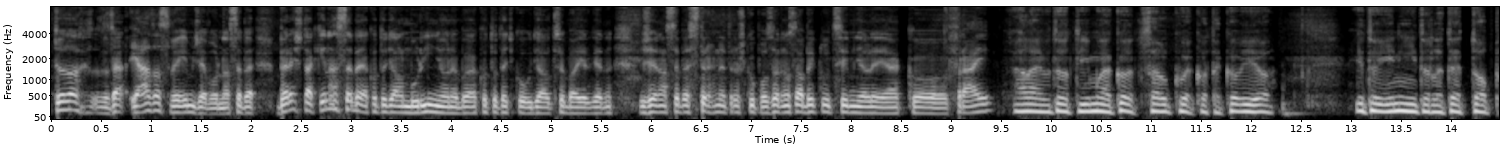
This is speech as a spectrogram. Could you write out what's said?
to za, já za svým, že on na sebe, bereš taky na sebe, jako to dělal Mourinho, nebo jako to teďko udělal třeba Jürgen, že na sebe strhne trošku pozornost, aby kluci měli jako fraj? Ale u toho týmu jako celku, jako takovýho, je to jiný, tohle to je top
